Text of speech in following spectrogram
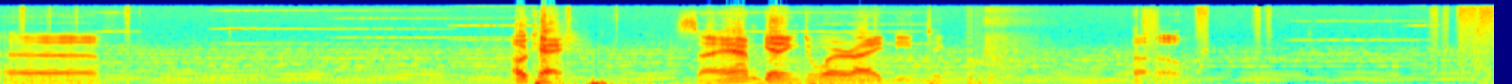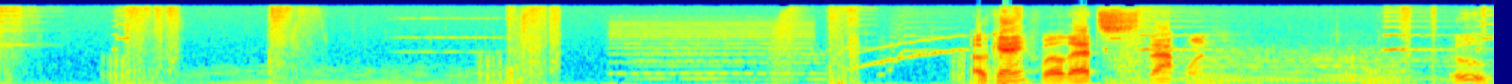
Uh, okay. So I am getting to where I need to... Uh-oh. Okay, well that's that one. Ooh.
